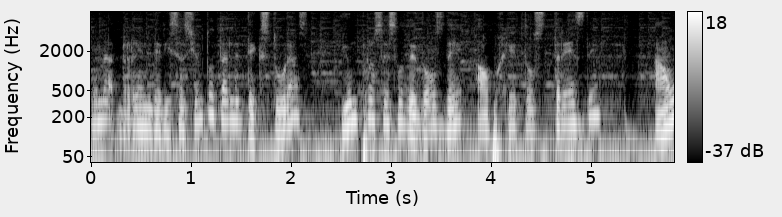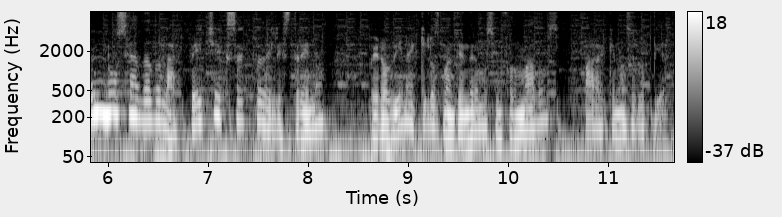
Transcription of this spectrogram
una renderización total de texturas y un proceso de 2D a objetos 3D Aún no se ha dado la fecha exacta del estreno, pero bien aquí los mantendremos informados para que no se lo pierdan.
